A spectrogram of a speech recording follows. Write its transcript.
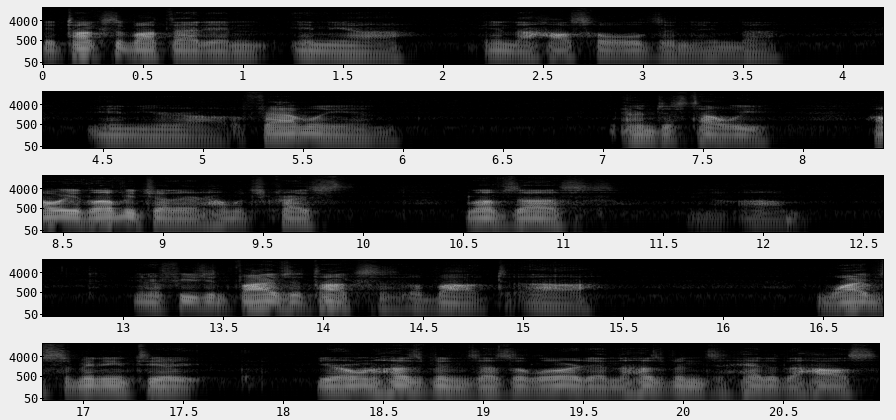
it talks about that in in uh, in the households and in the in your uh, family and and just how we how we love each other and how much Christ loves us. You know, um, in Ephesians five, it talks about uh, wives submitting to your own husbands as the Lord, and the husband's head of the house,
